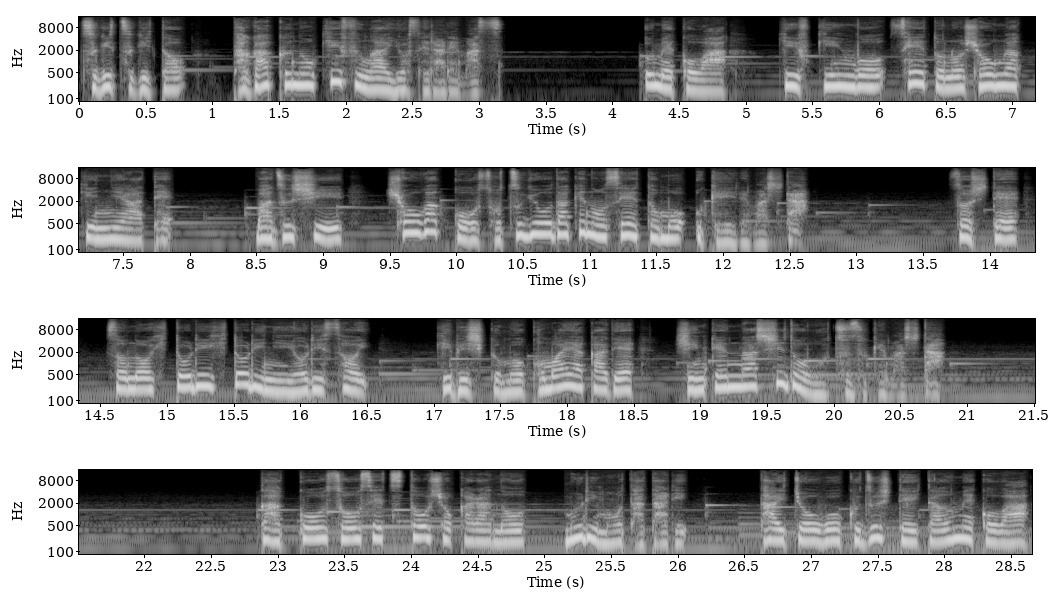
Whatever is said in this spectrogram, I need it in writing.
次々と多額の寄付が寄せられます。梅子は寄付金を生徒の奨学金に充て、貧しい小学校卒業だけの生徒も受け入れました。そしてその一人一人に寄り添い、厳しくも細やかで真剣な指導を続けました。学校創設当初からの無理もたたり、体調を崩していた梅子は、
